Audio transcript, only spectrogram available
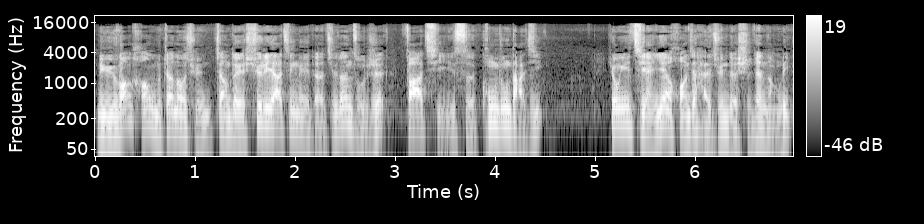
女王航母战斗群将对叙利亚境内的极端组织发起一次空中打击，用以检验皇家海军的实战能力。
